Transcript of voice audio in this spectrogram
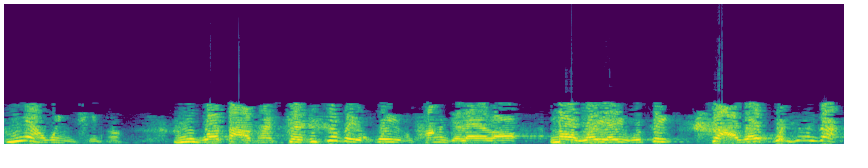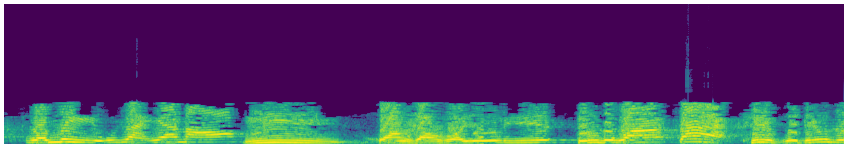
面问清。如果大盘真是被胡英藏起来了，那我也有罪，杀我胡廷赞，我没有怨言呐。嗯，皇上说有理，丁主管在，屁股顶旨，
